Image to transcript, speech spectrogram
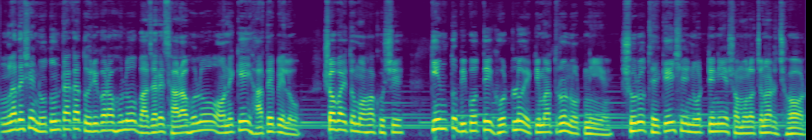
বাংলাদেশে নতুন টাকা তৈরি করা হলো, বাজারে ছাড়া হলো, অনেকেই হাতে পেল। সবাই তো মহা খুশি। কিন্তু বিপত্তি ঘটলো একটিমাত্র নোট নিয়ে। শুরু থেকেই সেই নোটটি নিয়ে সমালোচনার ঝড়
